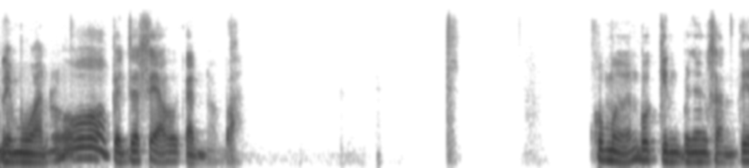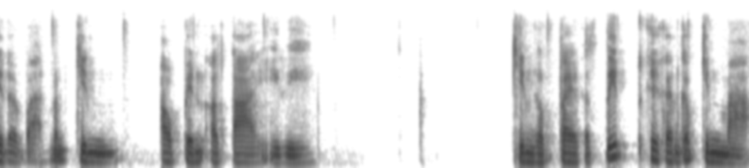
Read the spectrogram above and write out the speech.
เลยมวนโอ้เป็นแต่แซวกันเนาะบัด กูเหมือนบ่กินเป็นยังสันติระบาดมันกินเอาเป็นเอาตายอีหลีกินกับไปก็ติดคือกันกับกินหมาก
